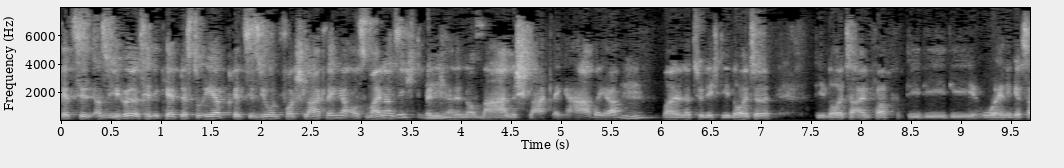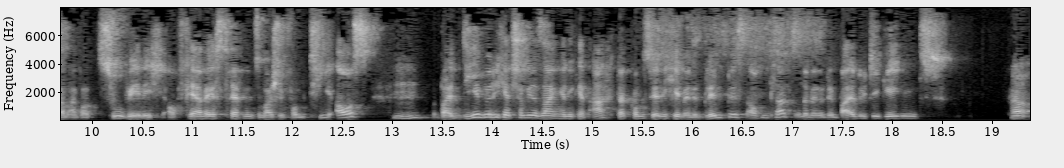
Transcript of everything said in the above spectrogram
also je höher das Handicap, desto eher Präzision vor Schlaglänge aus meiner Sicht, wenn mhm. ich eine normale Schlaglänge habe, ja, mhm. weil natürlich die Leute die Leute einfach, die, die, die hohe Handicaps haben, einfach zu wenig auch Fairways treffen, zum Beispiel vom Tee aus. Mhm. Bei dir würde ich jetzt schon wieder sagen, Handicap 8, da kommst du ja nicht hin, wenn du blind bist auf dem Platz oder wenn du den Ball durch die Gegend ja.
